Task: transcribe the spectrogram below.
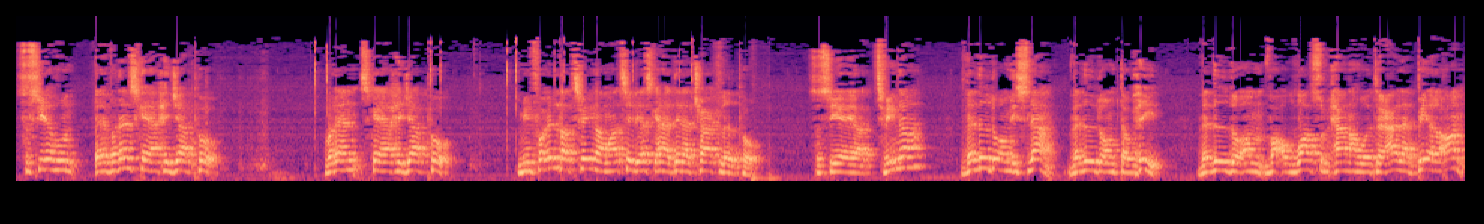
Så siger hun, øh, hvordan skal jeg have hijab på? Hvordan skal jeg have hijab på? Mine forældre tvinger mig til, at jeg skal have det der tørklæde på. Så siger jeg, tvinger mig? Hvad ved du om islam? Hvad ved du om tawhid? Hvad ved du om, hvad Allah subhanahu wa ta'ala beder dig om?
